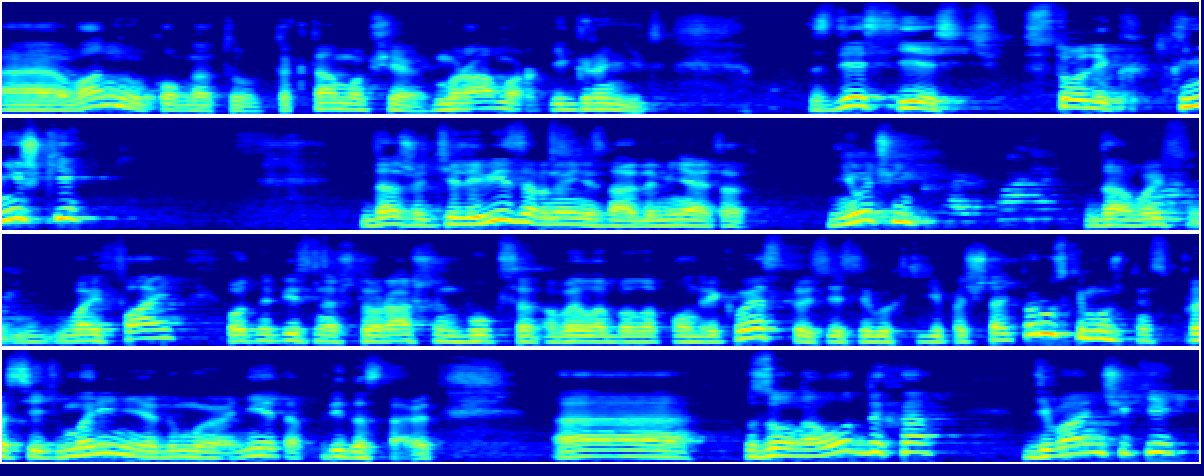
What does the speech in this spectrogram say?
э, ванную комнату, так там вообще мрамор и гранит. Здесь есть столик книжки, даже телевизор, но я не знаю, для меня это не очень. Да, Wi-Fi. Вот написано, что Russian books available upon request. То есть, если вы хотите почитать по-русски, можете спросить в Марине. Я думаю, они это предоставят. Э, зона отдыха, диванчики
